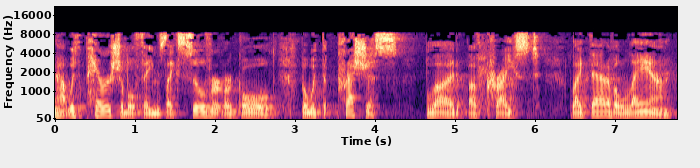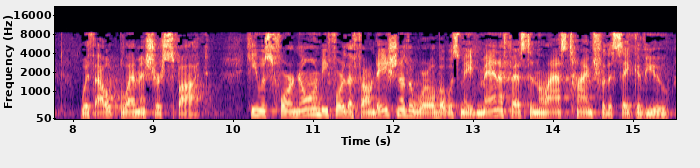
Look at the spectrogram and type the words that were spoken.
not with perishable things like silver or gold, but with the precious blood of Christ, like that of a lamb without blemish or spot. He was foreknown before the foundation of the world, but was made manifest in the last times for the sake of you,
